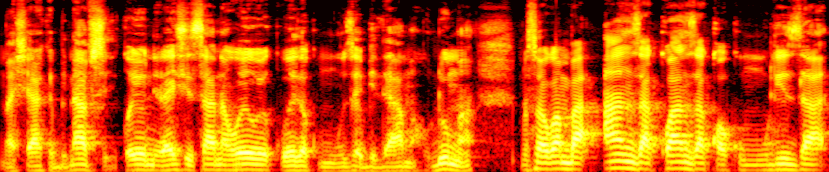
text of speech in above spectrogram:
maisha yake binafsi. Kwa hiyo ni rahisi sana wewe kuweza kumuuzia bidhaa ama huduma. Tunasema kwamba anza kwanza kwa kumuuliza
